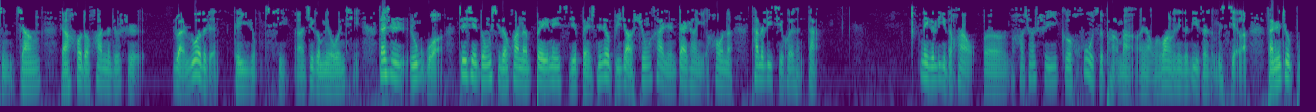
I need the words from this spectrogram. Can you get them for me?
紧张，然后的话呢，就是软弱的人。给予勇气啊，这个没有问题。但是如果这些东西的话呢，被那些本身就比较凶悍人带上以后呢，他的力气会很大。那个“力”的话，呃，好像是一个“户”字旁吧？哎呀，我忘了那个“力”字怎么写了。反正就不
